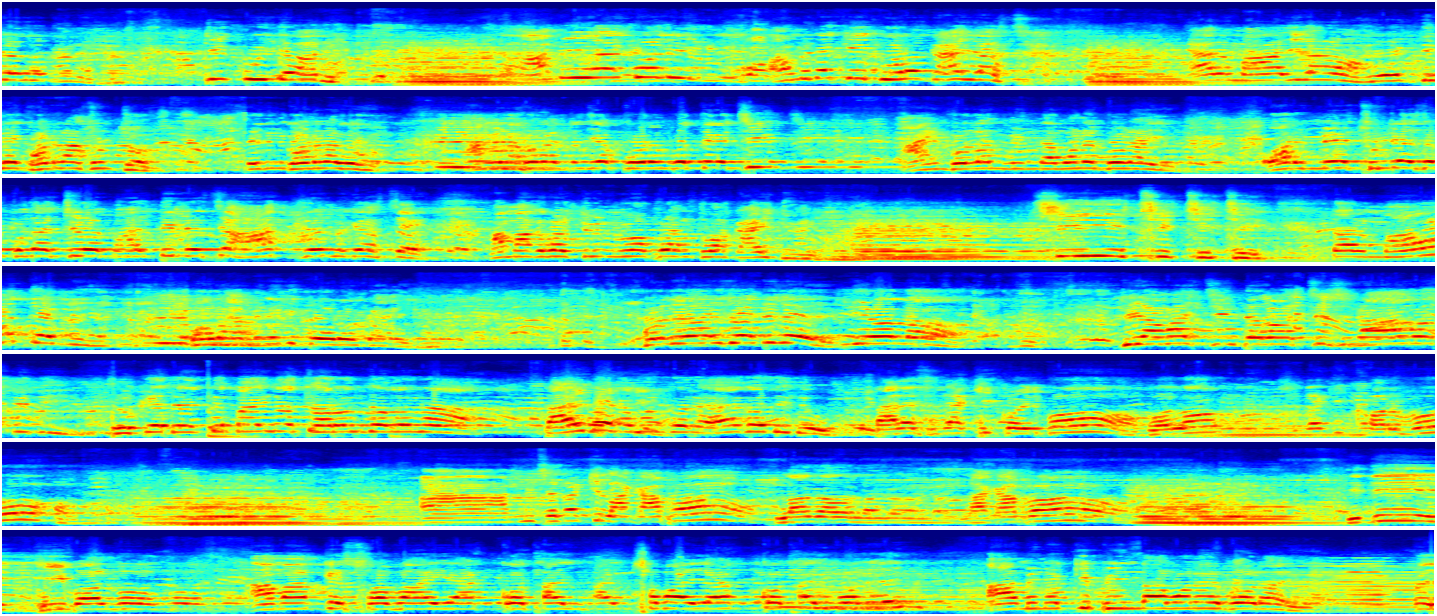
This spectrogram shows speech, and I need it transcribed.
বলছে দোকানে ঠিক আমি এক আমি নাকি বড় কাজ আসছে। আর মা জানো একদিনে ঘটনা শুনছো? সেদিন ঘটনা গো আমি এখন একটা করতে গেছি, আমি বললাম বৃন্দাবনে বড়াই, ওর মেয়ে ছুটে এসে কোথায় ছিল, বালতি লেছে হাত ধরে মেঘে আসছে। আমাকে বল, তুমি নো প্রাণ তোমার গাই দিবি। ছি ছি ছি ছি। তার মাও তেমনি আমি নাকি বড় গাই। বলি ওই জটিলে কি হলো? তুই আমার চিন্তা করছিস না? গো দিদি দেখতে পাই না চলো না। তাই নাকি? কেমন করে? হ্যাঁ গো দিদু। তাহলে সেটা কি করব? বলো সেটা কি করব? আমি সেটা কি লাগাবো? লাগাও লাগাও। লাগাবো? দিদি কি বলব? আমাকে সবাই এক কথাই সবাই এক কথাই বলে আমি নাকি বৃন্দাবনের বড়াই।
